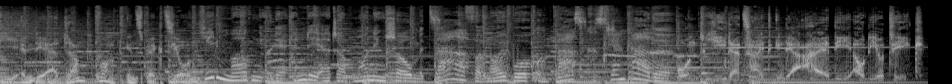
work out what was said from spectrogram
Die MDR Jump Wortinspektion. Jeden Morgen in der MDR Job Morning Show mit Sarah von Neuburg und Lars Christian Kade. Und jederzeit in der ARD Audiothek.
